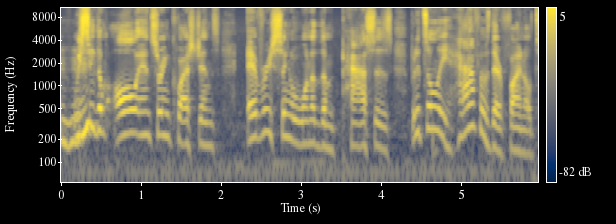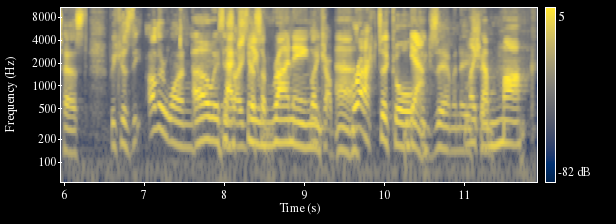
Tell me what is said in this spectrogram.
We see them all answering questions. Every single one of them passes, but it's only half of their final test because the other one Oh, is I actually guess, a- running, like a uh, practical Yeah, examination, like a mock.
